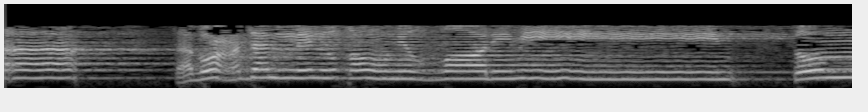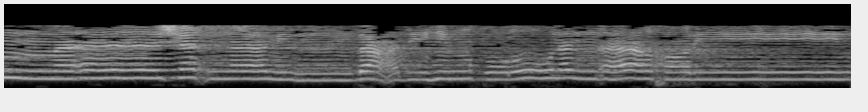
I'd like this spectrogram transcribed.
فبعدا للقوم الظالمين. ثم أنشأنا من بعدهم قرونا آخرين.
